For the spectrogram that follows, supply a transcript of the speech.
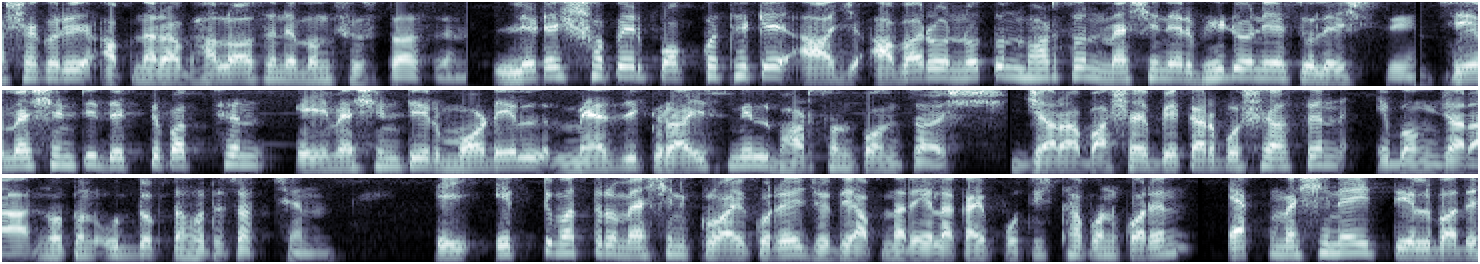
আশা করি আপনারা ভালো আছেন এবং সুস্থ আছেন। লেটেস্ট শপের পক্ষ থেকে আজ আবারও নতুন ভার্সন মেশিনের ভিডিও নিয়ে চলে এসেছি। যে মেশিনটি দেখতে পাচ্ছেন, এই মেশিনটির model magic rice mill version পঞ্চাশ। যারা বাসায় বেকার বসে আছেন এবং যারা নতুন উদ্যোক্তা হতে চাচ্ছেন, এই একটিমাত্র মেশিন ক্রয় করে যদি আপনার এলাকায় প্রতিস্থাপন করেন, এক মেশিনেই তেল বাদে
